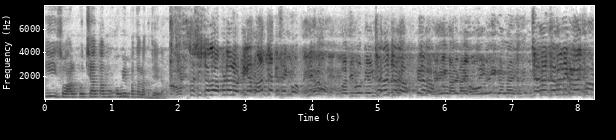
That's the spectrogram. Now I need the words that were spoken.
ਕੀ ਸਵਾਲ ਪੁੱਛਿਆ ਤੁਹਾਨੂੰ ਉਹ ਵੀ ਪਤਾ ਲੱਗ ਜਾਏਗਾ। ਤੁਸੀਂ ਚਲੋ ਆਪਣੇ ਰੋਟੀਆਂ ਬਾਹਰ ਜਾ ਕੇ ਸੇਕੋ। ਨਿਕਲੋ ਅਸੀਂ ਰੋਟੀਆਂ ਚਲੋ ਚਲੋ ਚਲੋ। ਚਲੋ ਚਲੋ ਨਿਕਲੋ ਇੱਥੋਂ।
